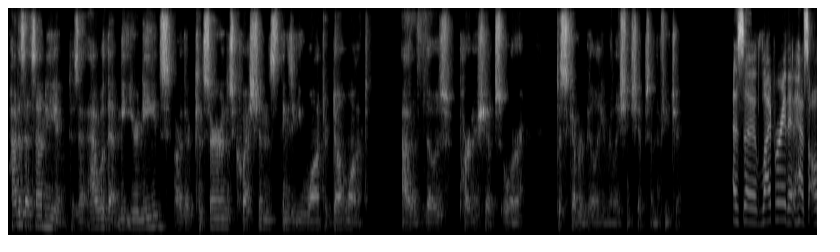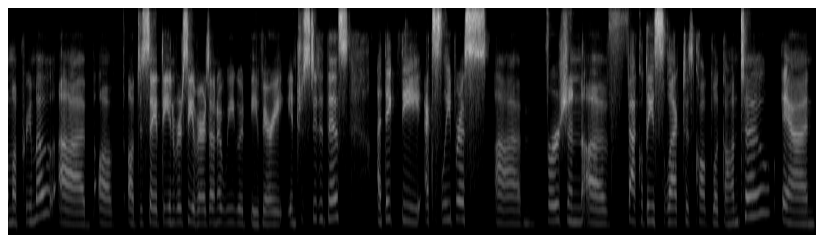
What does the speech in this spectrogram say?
how does that sound to you? Does that how would that meet your needs? Are there concerns, questions, things that you want or don't want out of those partnerships or discoverability relationships in the future? As a library that has Alma Primo, uh, I'll, I'll just say at the University of Arizona, we would be very interested in this. I think the Ex Libris um, version of Faculty Select is called Leganto, and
